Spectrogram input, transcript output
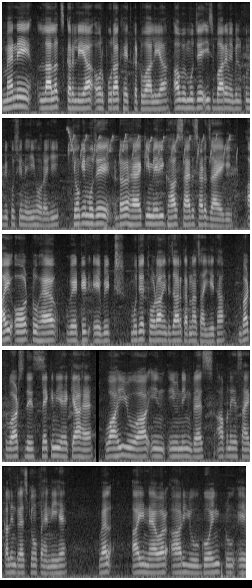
मैंने लालच कर लिया और पूरा खेत कटवा लिया। अब मुझे इस बारे में बिल्कुल भी खुशी नहीं हो रही, क्योंकि मुझे डर है कि मेरी घास शायद सड़ जाएगी। I ought to have waited a bit मुझे थोड़ा इंतज़ार करना चाहिए था। बट वर्ड्स दिस लेकिन यह क्या है? Why you are in evening dress आपने ये साइकिलिंग ड्रेस क्यों पहनी है? Well I never are you going to a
